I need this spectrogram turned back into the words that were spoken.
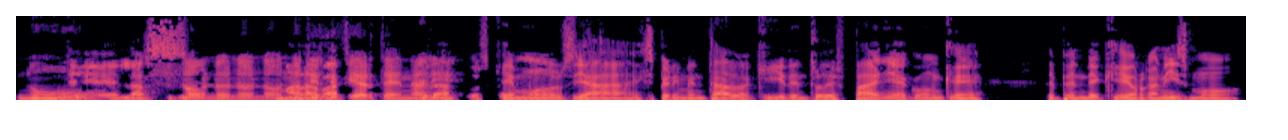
No, de las no, no, no, no, no tienes que fiarte de nadie. datos que hemos ya experimentado aquí dentro de España, con que depende qué organismo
